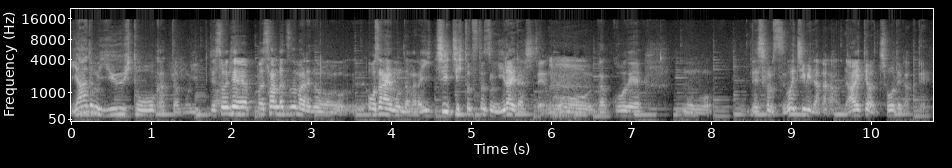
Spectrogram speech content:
いやでも言う人多かった。もうでそれでやっぱ3月生まれの幼いもんだからいちいち一つ一つにイライラしてもう学校でもうでしかもすごいチビだからで相手は超でかくて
